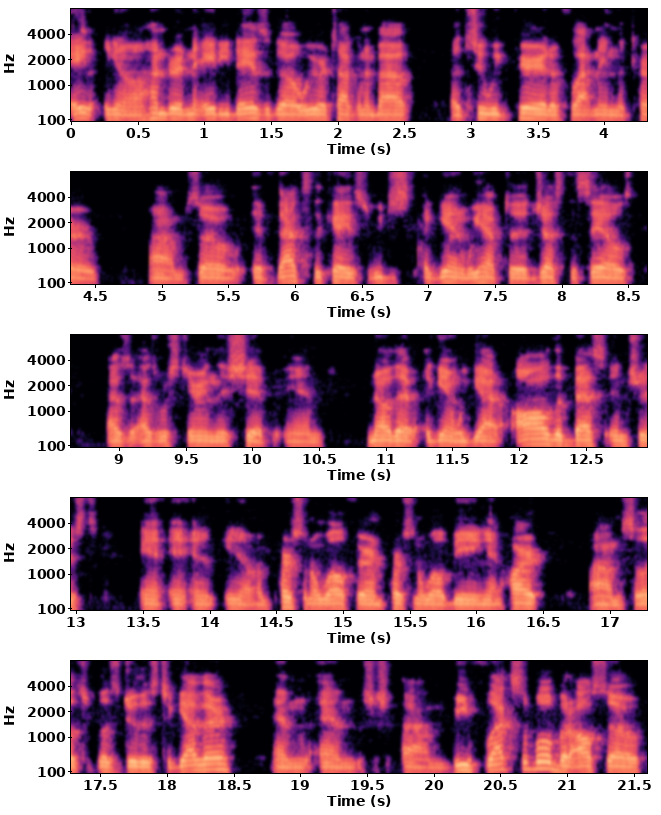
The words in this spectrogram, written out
eight, you know, 180 days ago, we were talking about a two week period of flattening the curve. Um, so if that's the case, we just again we have to adjust the sails as as we're steering this ship and know that again we got all the best interest and, and, and you know and personal welfare and personal well being at heart. Um, so let's let's do this together and and um, be flexible, but also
